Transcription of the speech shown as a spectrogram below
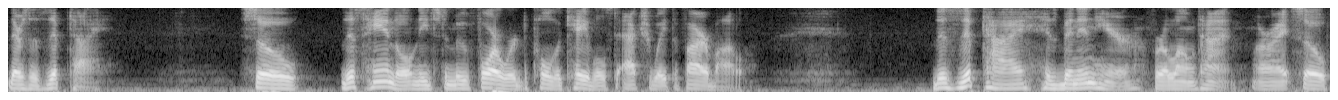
there's a zip tie. So this handle needs to move forward to pull the cables to actuate the fire bottle. This zip tie has been in here for a long time, all right? So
